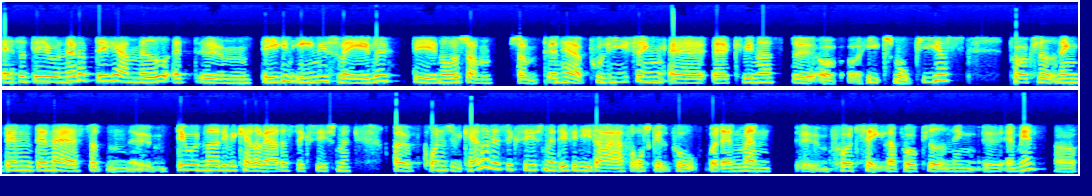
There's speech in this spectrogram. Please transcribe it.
Altså, det er jo netop det her med, at øhm, det er ikke en enig svale. Det er noget, som, som den her policing af, af kvinders øh, og, og helt små pigers påklædning, den, den er sådan, øh, det er jo noget af det, vi kalder hverdagsseksisme. Og grunden til, at vi kalder det sexisme, det er, fordi der er forskel på, hvordan man øh, påtaler påklædning øh, af mænd og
